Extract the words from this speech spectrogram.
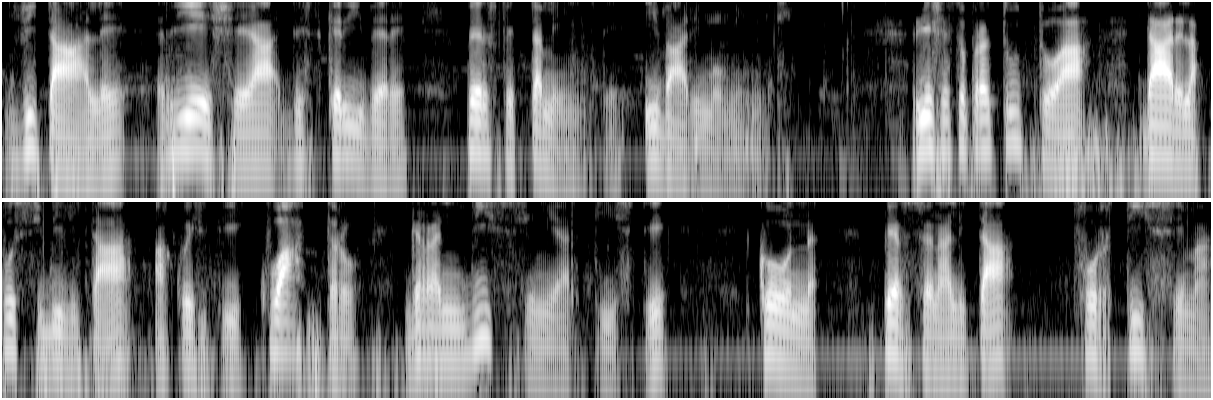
vitale, riesce a descrivere perfettamente i vari momenti. Riesce soprattutto a dare la possibilità a questi quattro grandissimi artisti con personalità fortissima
